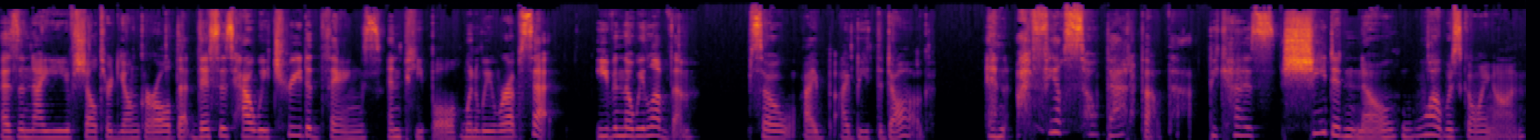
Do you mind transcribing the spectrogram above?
as a naive, sheltered young girl, that this is how we treated things and people when we were upset, even though we loved them. So I, I beat the dog. And I feel so bad about that because she didn't know what was going on.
